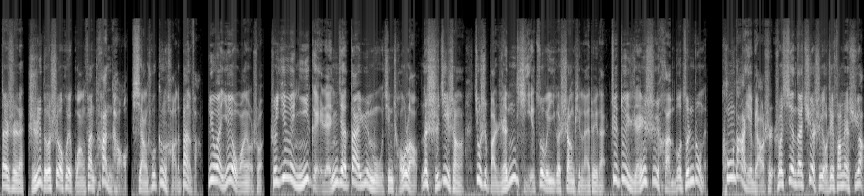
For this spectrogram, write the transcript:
但是呢，值得社会广泛探讨，想出更好的办法。另外，也有网友说，说因为你给人家代孕母亲酬劳，那实际上啊，就是把人体作为一个商品来对待，这对人是很不尊重的。空大爷表示说：“现在确实有这方面需要，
